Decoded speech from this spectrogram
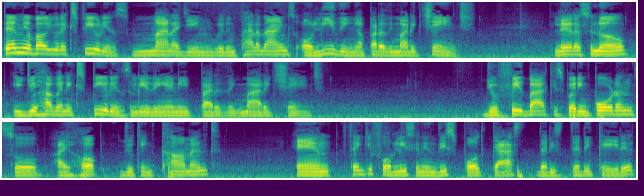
Tell me about your experience managing within paradigms or leading a paradigmatic change. Let us know if you have any experience leading any paradigmatic change. Your feedback is very important, so I hope you can comment. And thank you for listening this podcast that is dedicated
